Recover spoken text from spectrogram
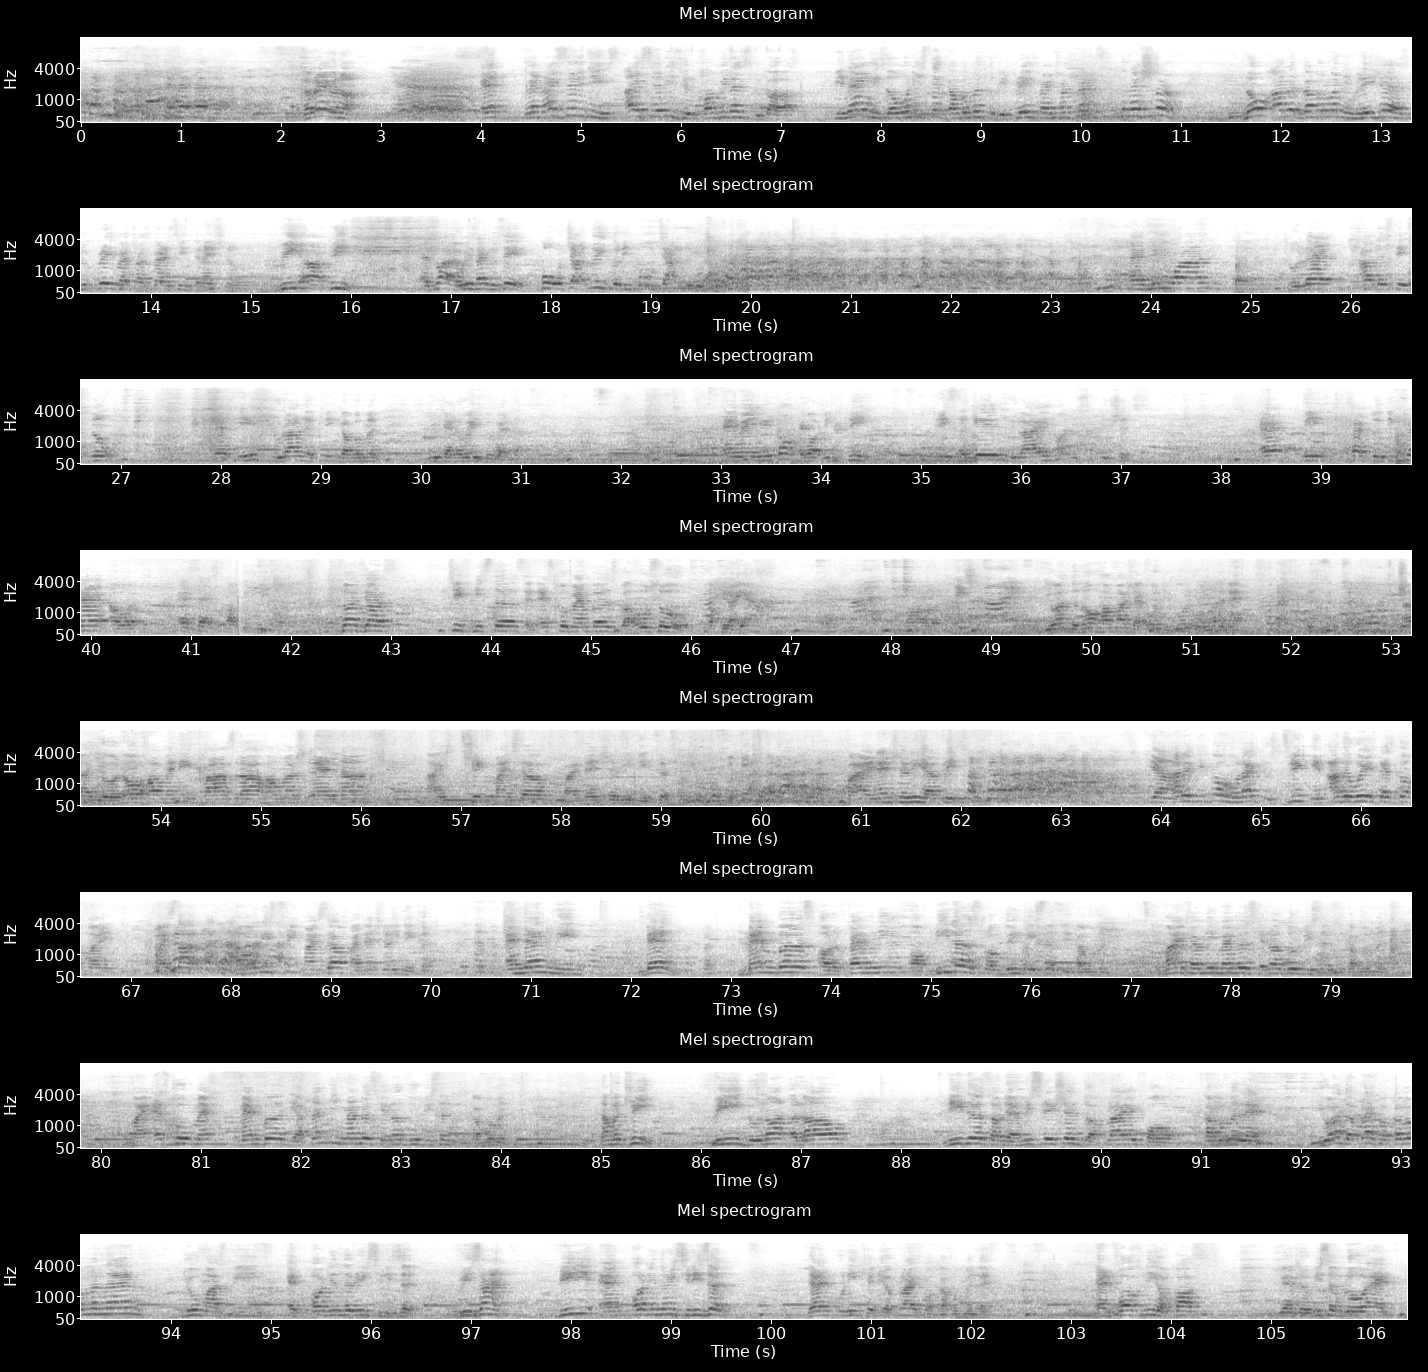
Correct or not? Yes. And when I say this, I say this with confidence because Penang is the only state government to be praised by Transparency International. No other government in Malaysia has been praised by Transparency International. We are clean. That's why I always like to say, bojak lui to the bojak lui. And we want to let other states know that if you run a clean government, you can always do better. And when you talk about being clean, please again rely on institutions. And we have to declare our assets publicly. Not just chief ministers and EXCO members, but also wakil rakyat. You want to know how much I own, you go to the internet. uh, you know how many cars lah, how much land lah. I treat myself financially naked for you. financially, yeah, please. there are other people who like to streak in other ways. That's not my my style. I only treat myself financially naked. And then we ban members or the family of leaders from doing business with government. My family members cannot do business with government. My EXCO mem member, their family members cannot do business with government. Number three, we do not allow leaders of the administration to apply for government land. You want to apply for government land, you must be an ordinary citizen. Resign. Be an ordinary citizen. Then only can you apply for government land. And fourthly, of course, we have the Whistleblower Act.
